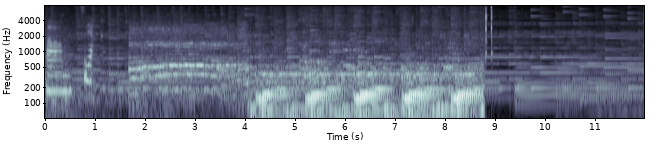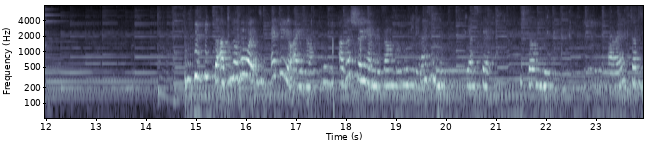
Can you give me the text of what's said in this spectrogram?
Um, so yeah. So, uh, no, don't worry. It's entering your eyes now. I'll just show you an example. Okay. See. You're scared. Don't be. Alright? Just.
